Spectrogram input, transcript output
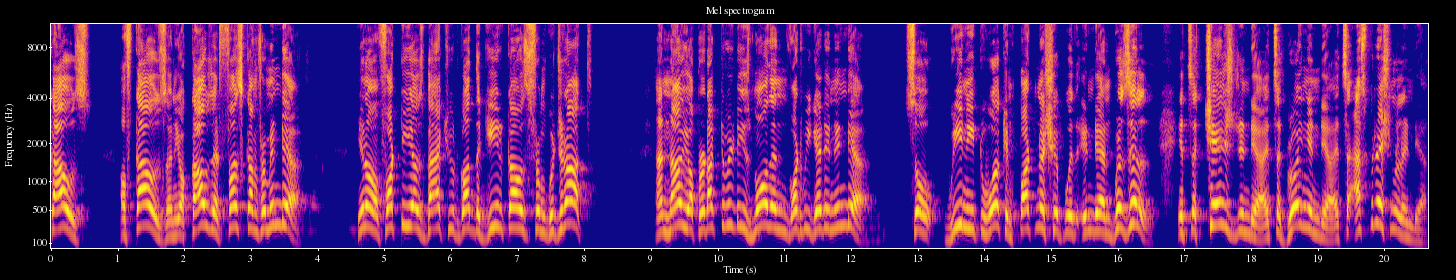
cows, of cows, and your cows at first come from India. You know, 40 years back, you'd got the Gir cows from Gujarat. And now your productivity is more than what we get in India. So we need to work in partnership with India and Brazil. It's a changed India, it's a growing India, it's an aspirational India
